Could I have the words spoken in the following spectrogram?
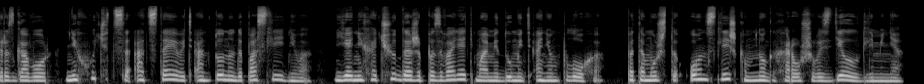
разговор. Мне хочется отстаивать Антона до последнего. Я не хочу даже позволять маме думать о нем плохо, потому что он слишком много хорошего сделал для меня,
